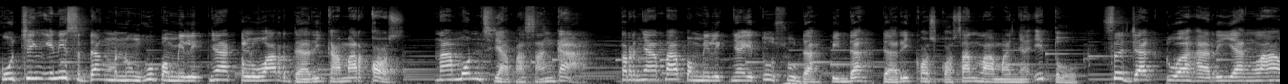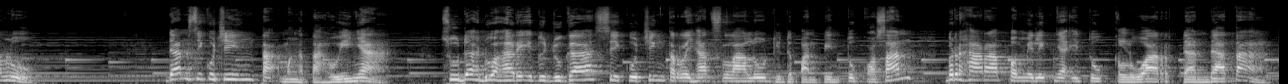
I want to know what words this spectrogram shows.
Kucing ini sedang menunggu pemiliknya keluar dari kamar kos. Namun siapa sangka, ternyata pemiliknya itu sudah pindah dari kos-kosan lamanya itu sejak dua hari yang lalu. Dan si kucing tak mengetahuinya. Sudah dua hari itu juga si kucing terlihat selalu di depan pintu kosan berharap pemiliknya itu keluar dan datang.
